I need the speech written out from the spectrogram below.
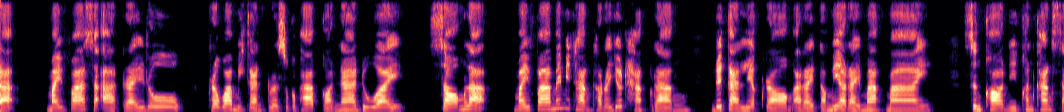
ละไม้ฟ้าสะอาดไร้โรค เพราะว่ามีการตรวจสุขภาพก่อนหน้าด้วยสองละไมฟ้าไม่มีทางทรยศหักรัง ด้วยการเรียกร้องอะไรต่อมีอะไรมากมาย ซึ่งข้อนี้ค่อนข้างส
